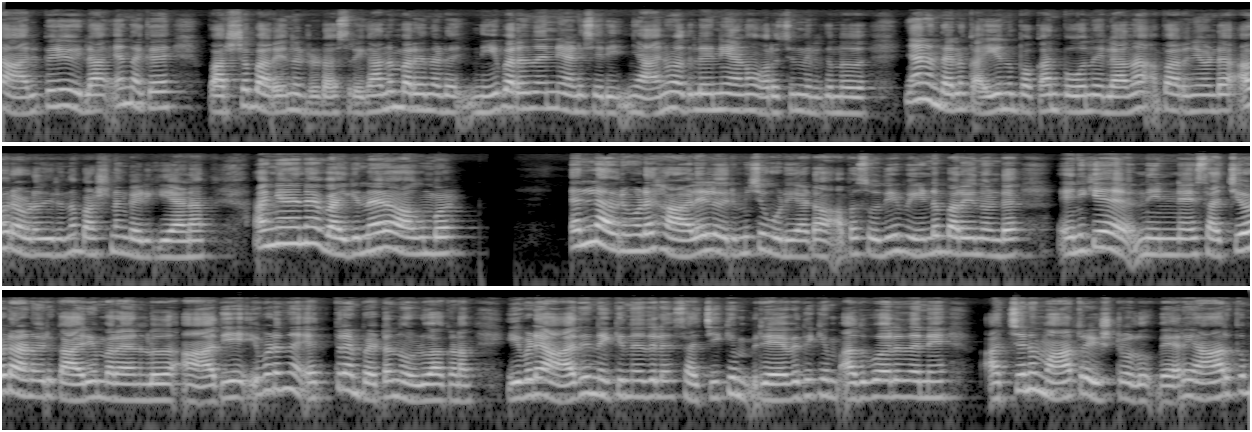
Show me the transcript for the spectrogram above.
താല്പര്യവും എന്നൊക്കെ വർഷ പറയുന്നുണ്ട് കേട്ടോ ശ്രീകാന്തും പറയുന്നുണ്ട് നീ പറയുന്നത് തന്നെയാണ് ശരി. ഞാനും അതിൽ തന്നെയാണ് ഉറച്ചു നിൽക്കുന്നത്. ഞാൻ എന്തായാലും കൈയൊന്നും പൊക്കാൻ പോകുന്നില്ല എന്ന് പറഞ്ഞുകൊണ്ട് അവരവിടെ ഇരുന്ന് ഭക്ഷണം കഴിക്കുകയാണ്. അങ്ങനെ വൈകുന്നേരം ആകുമ്പോൾ എല്ലാവരും കൂടെ ഹാളിൽ ഒരുമിച്ച് കൂടിയാട്ടോ. അപ്പോൾ സുധി വീണ്ടും പറയുന്നുണ്ട് എനിക്ക് നിന്നെ സച്ചിയോടാണ് ഒരു കാര്യം പറയാനുള്ളത്. ആദ്യം ഇവിടുന്ന് എത്രയും പെട്ടെന്ന് ഒഴിവാക്കണം. ഇവിടെ ആദ്യം നിൽക്കുന്നതിൽ സച്ചിക്കും രേവതിക്കും അതുപോലെ തന്നെ അച്ഛനും മാത്രമേ ഇഷ്ടമുള്ളൂ. വേറെ ആർക്കും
